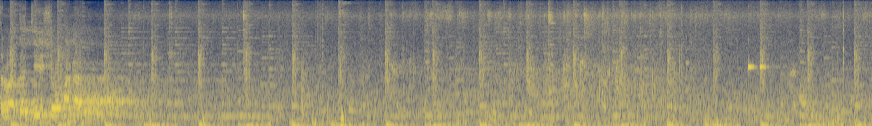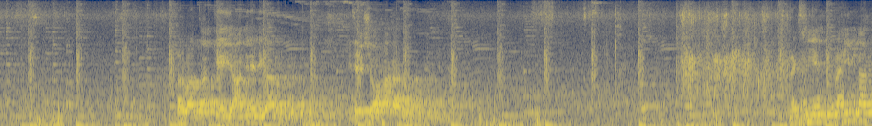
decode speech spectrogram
తర్వాత జే శోభ గారు తర్వాత కే యాదిరెడ్డి గారు జే శోభ గారు నెక్స్ట్ ఏ రహీం గారు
